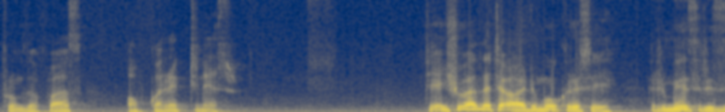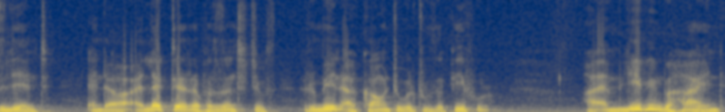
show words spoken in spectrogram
from the path of correctness. To ensure that our democracy remains resilient and our elected representatives remain accountable to the people, I am leaving behind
